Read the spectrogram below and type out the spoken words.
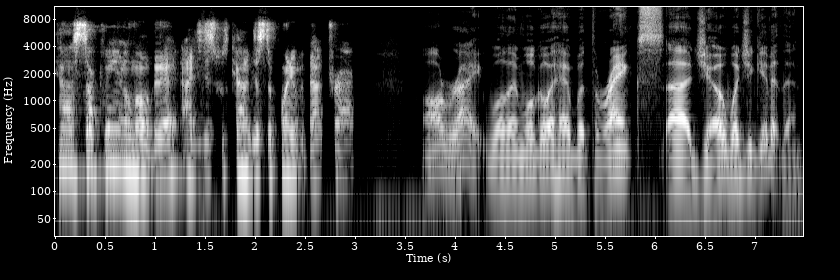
kind of sucked me in a little bit. I just was kind of disappointed with that track. All right. Well, then we'll go ahead with the ranks. Uh, Joe, what'd you give it then?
